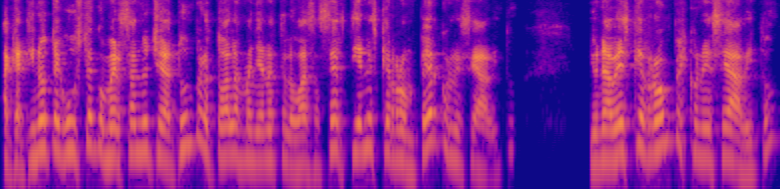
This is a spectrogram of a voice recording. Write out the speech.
a que a ti no te guste comer sándwich de atún, pero todas las mañanas te lo vas a hacer. Tienes que romper con ese hábito. Y una vez que rompes con ese hábito,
